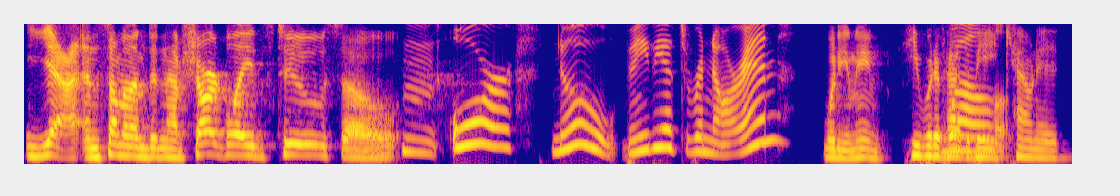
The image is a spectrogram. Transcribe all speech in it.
Yeah. And some of them didn't have shard blades too. So Hmm. Or, no, maybe it's Renarin? what do you mean? he would have had to be counted.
